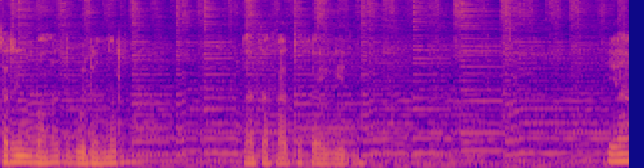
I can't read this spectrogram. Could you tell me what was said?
sering banget gue denger kata-kata kayak gini ya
